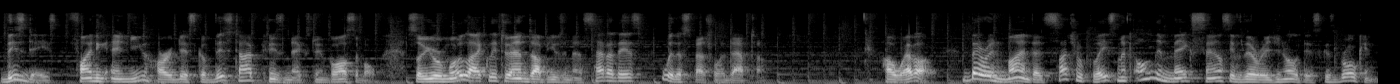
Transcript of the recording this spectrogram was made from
These days, finding a new hard disk of this type is next to impossible, so you're more likely to end up using a SATA disk with a special adapter. However, bear in mind that such replacement only makes sense if the original disk is broken.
